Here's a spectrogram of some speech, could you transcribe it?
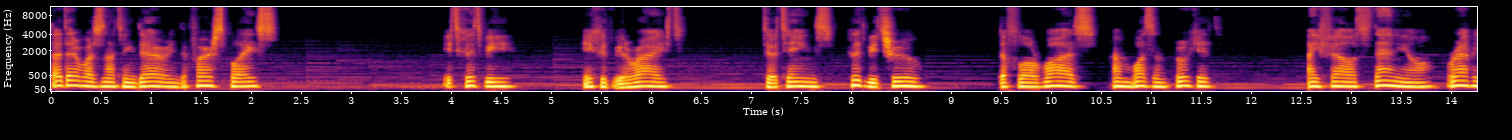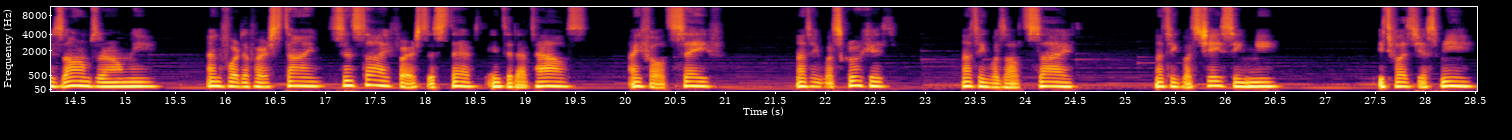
that there was nothing there in the first place? It could be. He could be right. Two things could be true. the floor was and wasn't crooked. I felt Daniel wrap his arms around me, and for the first time since I first stepped into that house, I felt safe. Nothing was crooked, nothing was outside, nothing was chasing me. It was just me,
